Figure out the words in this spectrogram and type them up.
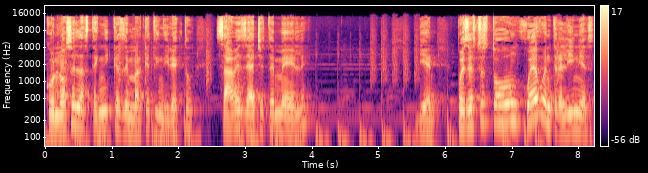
¿Conoces las técnicas de marketing directo? ¿Sabes de HTML? Bien, pues esto es todo un juego entre líneas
